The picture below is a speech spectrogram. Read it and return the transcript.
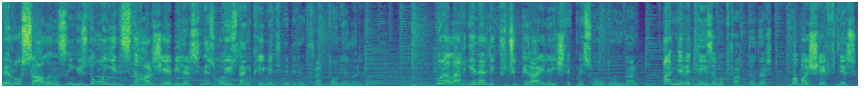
ve ruh sağlığınızın %17'sini harcayabilirsiniz. O yüzden kıymetini bilin trattoryaların. Buralar genelde küçük bir aile işletmesi olduğundan anne ve teyze mutfaktadır, baba şeftir,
